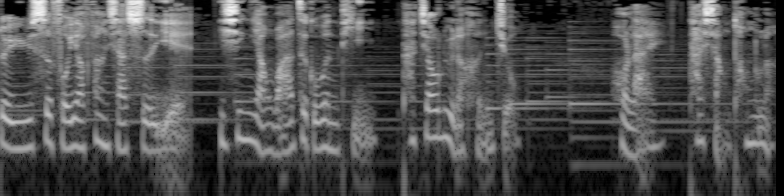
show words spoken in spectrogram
对于是否要放下事业，一心养娃这个问题，他焦虑了很久。后来他想通了，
